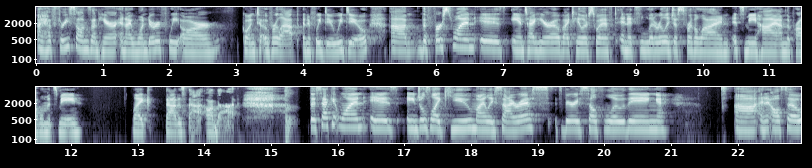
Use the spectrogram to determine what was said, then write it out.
I have three songs on here, and I wonder if we are going to overlap. And if we do, we do. Um, the first one is Anti Hero by Taylor Swift. And it's literally just for the line, It's me. Hi, I'm the problem. It's me. Like that is that on that. The second one is Angels Like You, Miley Cyrus. It's very self loathing. Uh, and it also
